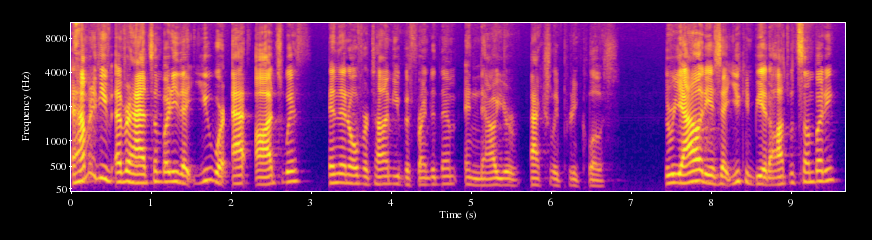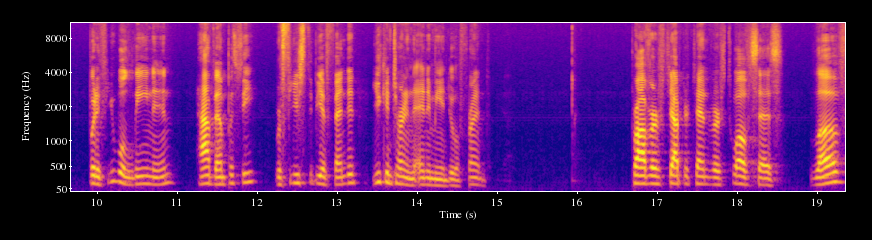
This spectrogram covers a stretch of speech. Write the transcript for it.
And how many of you have ever had somebody that you were at odds with, and then over time you befriended them, and now you're actually pretty close? The reality is that you can be at odds with somebody, but if you will lean in, have empathy, refuse to be offended, you can turn an enemy into a friend. Proverbs chapter 10, verse 12 says, Love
